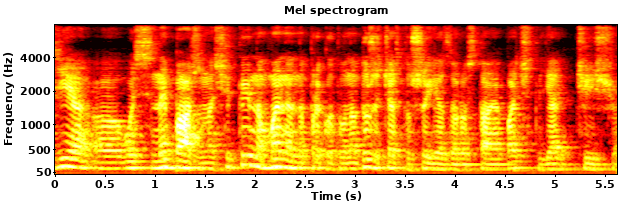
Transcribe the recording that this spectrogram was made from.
є е, ось небажана щетина. У мене, наприклад, вона дуже часто шия заростає. Бачите, я чищу.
